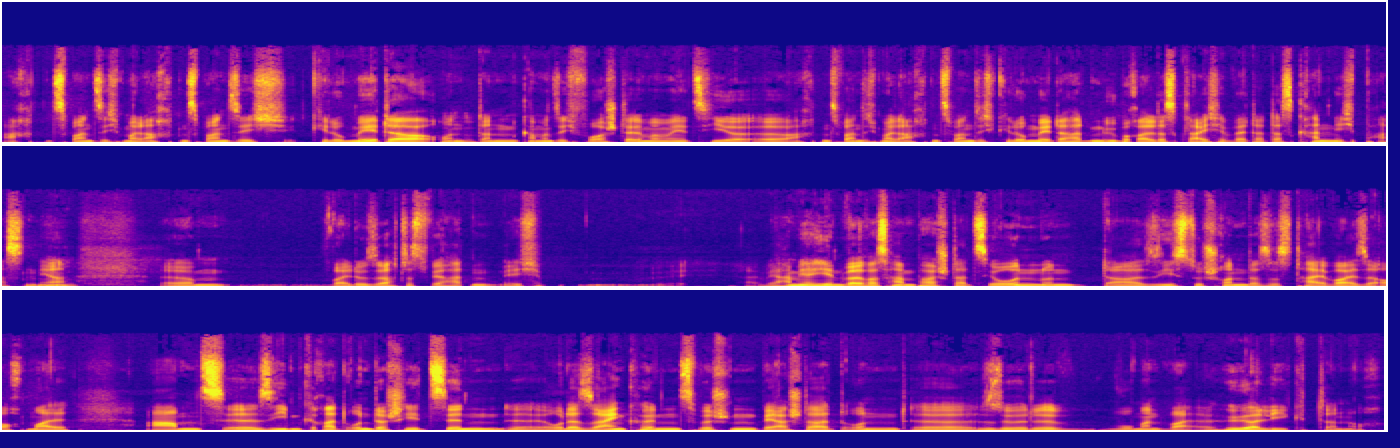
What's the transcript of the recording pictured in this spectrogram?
28 mal 28 Kilometer und mhm. dann kann man sich vorstellen, wenn man jetzt hier äh, 28 mal 28 Kilometer hat und überall das gleiche Wetter, das kann nicht passen, ja. Mhm. Ähm, weil du sagtest, wir hatten, ich wir haben ja hier in Wölfersheim ein paar Stationen und da siehst du schon, dass es teilweise auch mal abends äh, sieben Grad Unterschied sind äh, oder sein können zwischen Bärstadt und äh, Södel, wo man höher liegt dann noch.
